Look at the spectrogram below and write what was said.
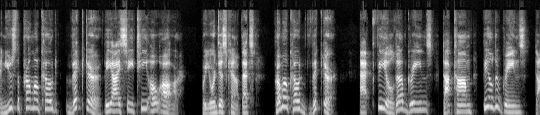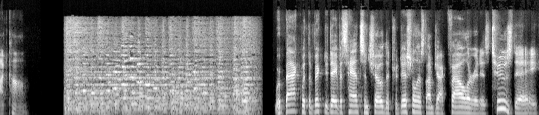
and use the promo code VICTOR, V I C T O R, for your discount. That's promo code VICTOR at fieldofgreens.com, fieldofgreens.com. We're back with the Victor Davis Hanson Show, The Traditionalist. I'm Jack Fowler. It is Tuesday,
